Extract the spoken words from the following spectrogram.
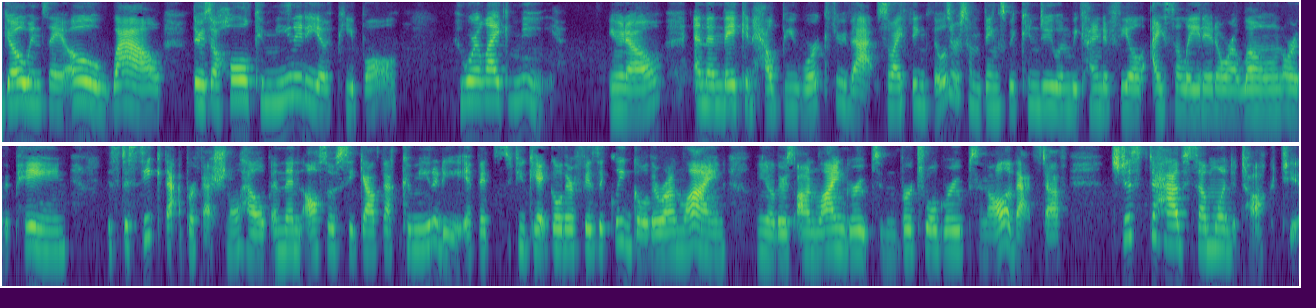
go and say, oh, wow, there's a whole community of people who are like me you know? And then they can help you work through that. So i think those are some things we can do when we kind of feel isolated or alone or the pain is to seek that professional help and then also seek out that community. If it's if you can't go there physically go there online. You know there's online groups and virtual groups and all of that stuff. It's just to have someone to talk to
